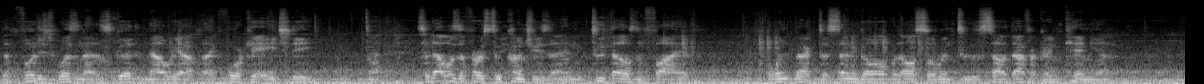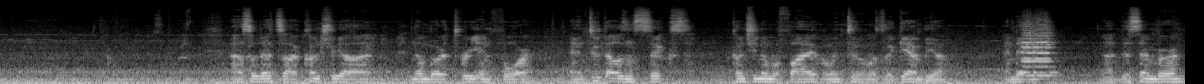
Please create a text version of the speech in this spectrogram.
the footage wasn't as good, now we have like 4K HD. So that was the first two countries, and 2005, went back to Senegal, but also went to South Africa and Kenya. Uh, so that's uh, country uh, number three and four. And in 2006, country number five I went to was the Gambia. And then uh, December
